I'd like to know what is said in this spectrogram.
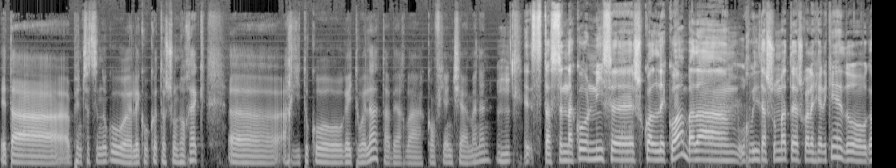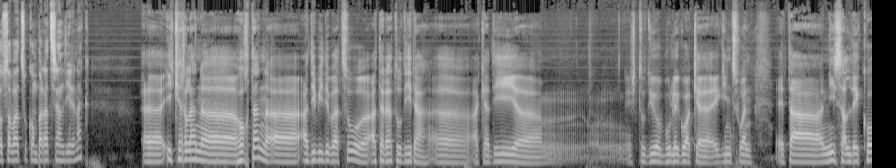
eta pentsatzen dugu uh, lekukotosun horrek uh, argituko gaituela eta behar ba konfientzia emanen mm -hmm. Eta zendako niz eskualdekoa bada urbiltasun bat eskualegiarekin edo gauza batzu konparat ateratzen aldirenak? Uh, ikerlan uh, hortan uh, adibide batzu ateratu dira uh, akadi uh, estudio bulegoak uh, egin zuen eta nizaldeko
